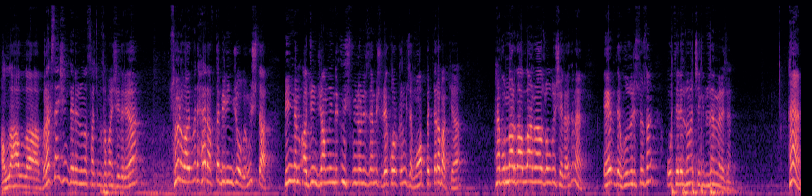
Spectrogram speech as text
Allah Allah. Bırak sen şimdi televizyonda saçma sapan şeyleri ya. Survivor her hafta birinci oluyormuş da bilmem Acun Canlı'nda 3 milyon izlenmiş rekor kırmış da muhabbetlere bak ya. Ha bunlar da Allah'ın razı olduğu şeyler değil mi? Evde huzur istiyorsan o televizyona çeki düzen vereceksin. He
